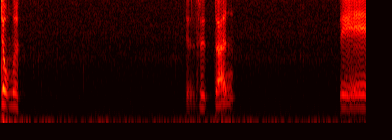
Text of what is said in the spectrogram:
don't look. Is it done? Eh.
